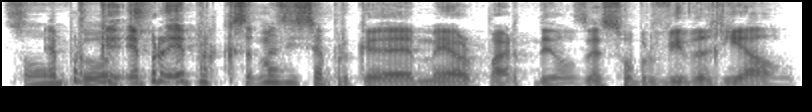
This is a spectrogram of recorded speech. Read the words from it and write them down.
São É porque, todos. é por- é porque- mas isso é porque a maior parte deles é sobre vida real.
